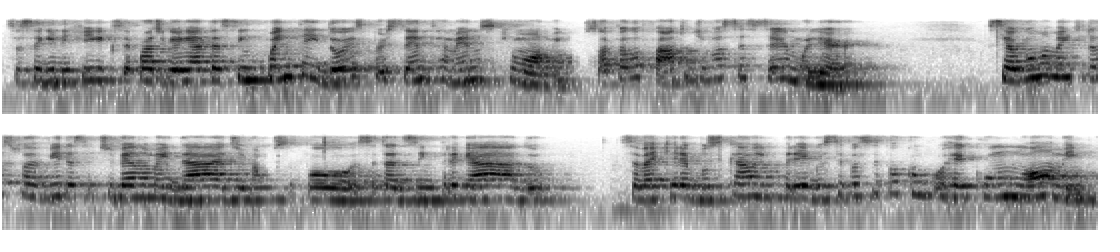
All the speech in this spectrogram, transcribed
isso significa que você pode ganhar até 52% a menos que um homem, só pelo fato de você ser mulher. Se algum momento da sua vida você estiver numa idade, vamos supor, você está desempregado, você vai querer buscar um emprego, se você for concorrer com um homem,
